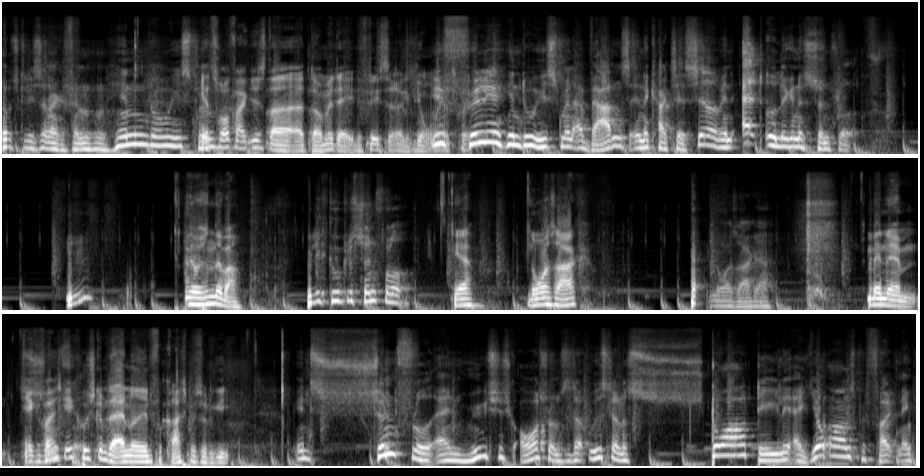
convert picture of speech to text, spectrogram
Nu skal lige se, om jeg kan finde den. Hinduismen. jeg tror faktisk, der er dommedag i de fleste religioner. Ifølge hinduismen er verdens ende karakteriseret ved en alt ødelæggende syndflod. det var sådan, det var. Vil I lige google syndflod? Ja, Noras ark. Noahs Ark, ja. Men øhm, jeg kan faktisk ikke huske, om der er noget inden for græsk mytologi. En syndflod er en mytisk oversvømmelse, der udsletter store dele af jordens befolkning.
